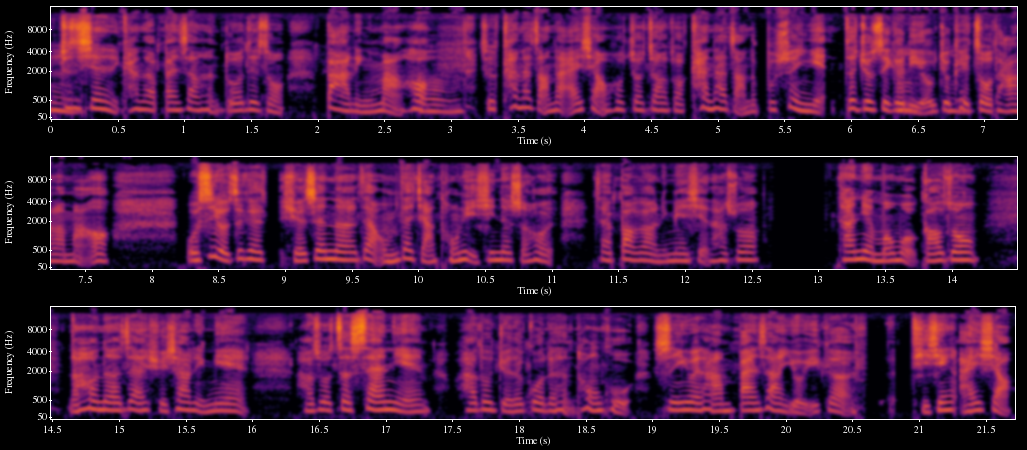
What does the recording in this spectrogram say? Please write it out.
嗯、就是现在你看到班上很多这种霸凌嘛，哈、嗯，就看他长得矮小，或者叫做看他长得不顺眼，这就是一个理由，就可以揍他了嘛。哦，我是有这个学生呢，在我们在讲同理心的时候，在报告里面写，他说。他念某某高中，然后呢，在学校里面，他说这三年他都觉得过得很痛苦，是因为他们班上有一个体型矮小，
